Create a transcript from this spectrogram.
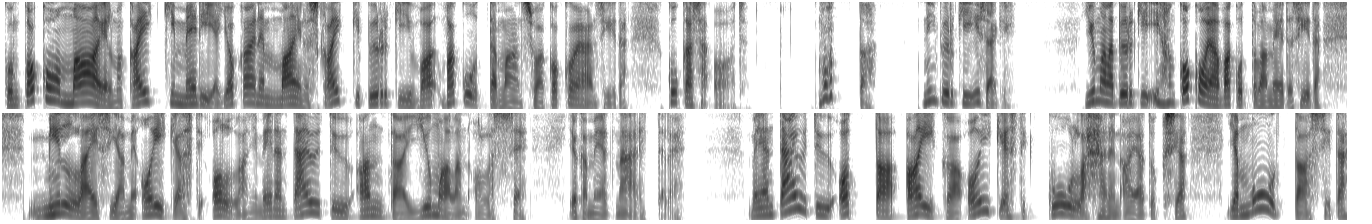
Kun koko maailma, kaikki media, jokainen mainos, kaikki pyrkii va- vakuuttamaan sua koko ajan siitä, kuka sä oot. Mutta niin pyrkii isäkin. Jumala pyrkii ihan koko ajan vakuuttamaan meitä siitä, millaisia me oikeasti ollaan. Ja meidän täytyy antaa Jumalan olla se, joka meidät määrittelee. Meidän täytyy ottaa aikaa oikeasti kuulla hänen ajatuksia ja muuttaa sitä,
